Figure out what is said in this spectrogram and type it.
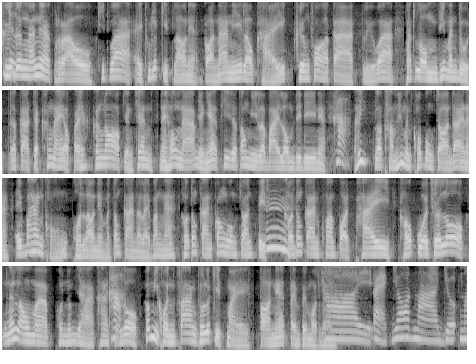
คือเดี๋ยวดังนั้นเนี่ยเราคิดว่าไอ้ธุรกิจเราเนี่ยก่อนหน้านี้เราขายเครื่องฟอกอากาศ หรือว่าพัดลมที่มันดูดอากาศจากข้างในออกไปข้างนอก อย่างเช่น ในห้องน้ำอย่างเงี้ยที่จะต้องมีระบายลมดีๆเนี่ยค่ะเฮ้ยเราทำให้มันครบวงจรได้นะไอ้บ้านของคนเราเนี่ยมันต้องการอะไรบ้างนะเขาต้องการกล้องวงจรปิดอืมเขาต้องการความปลอดภัย เขากลัวเชื้อโรคงั้นเรามาพ่นน้ำยาฆ่าเชื้อค่ะโรคก็มีคนสร้างธุรกิจใหม่ตอนเนี้ยเต็มไปหมดเลยใช่แตกยอดมาเยอะม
